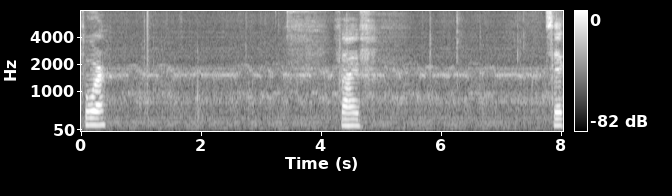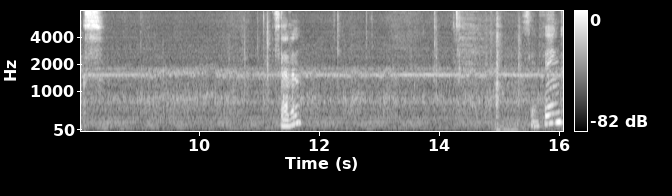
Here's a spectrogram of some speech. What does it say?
four, five, six, seven. Same thing.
